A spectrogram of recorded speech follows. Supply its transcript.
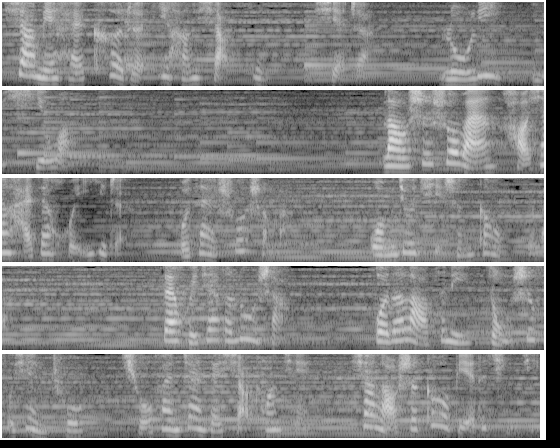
下面还刻着一行小字，写着“努力与希望”。老师说完，好像还在回忆着，不再说什么，我们就起身告辞了。在回家的路上，我的脑子里总是浮现出囚犯站在小窗前向老师告别的情景，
